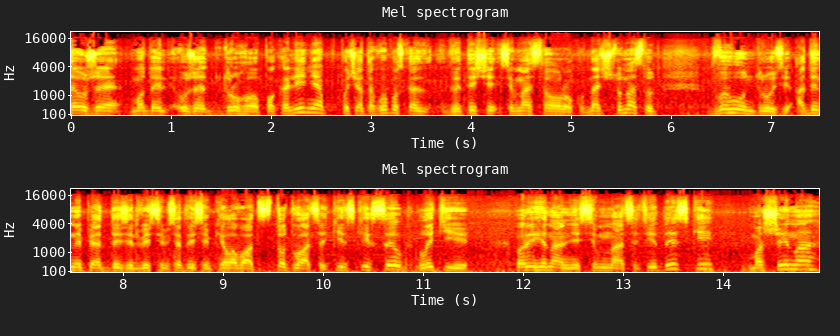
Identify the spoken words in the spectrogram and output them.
Це вже модель уже другого покоління, початок випуску 2017 року. Значить, у нас тут двигун, друзі, 1,5 дизель 88 кВт, 120 кінських сил, леті оригінальні 17 диски, машина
